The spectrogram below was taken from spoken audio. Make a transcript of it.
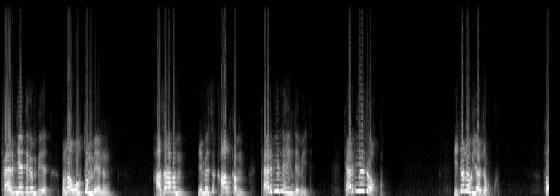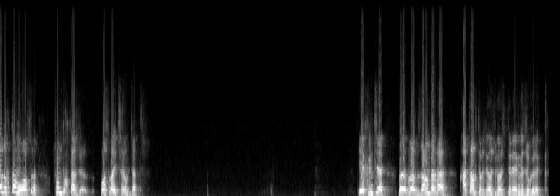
тәрбие деген мына ұлтым менің. Қазағым немесе халқым тәрбиелейін демейді. Тәрбие жоқ. Идеология жоқ. Сондықтан осы сұмдықтар осылай шығып жатыр. Екінші бұл заңдарға қатал түрде өзгерістер енгізу керек.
